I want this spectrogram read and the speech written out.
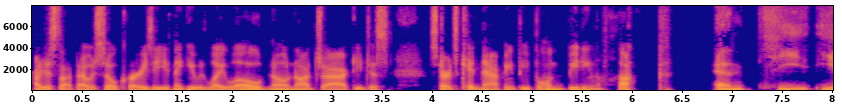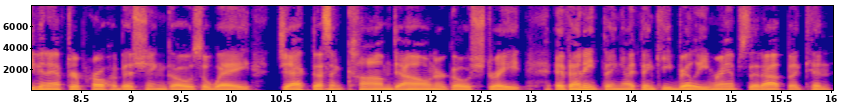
I just thought that was so crazy. You think he would lay low? No, not Jack. He just starts kidnapping people and beating them up. And he, even after prohibition goes away, Jack doesn't calm down or go straight. If anything, I think he really ramps it up, but can,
